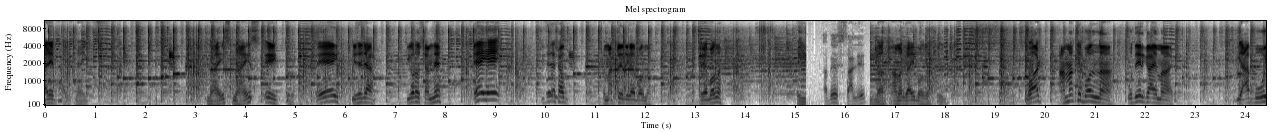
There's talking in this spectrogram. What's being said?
আরে ভাই নাই নাইস নাইস এই তো। এই, পিছে যা। কি করো সামনে? এই এই। পিছে যা সব। মার তো এদিকে বল মা। এদিকে বল মা। अबे साले না আমার গায়ে বল না তুই হোয়াট আমাকে বল না ওদের গায়ে মার ইয়া বই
